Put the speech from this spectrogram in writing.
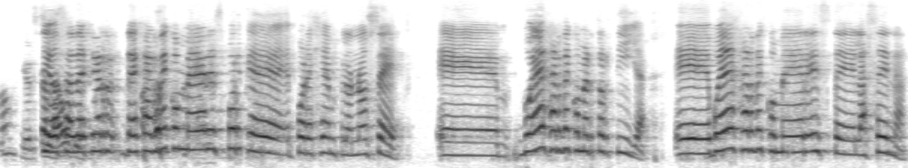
¿no? sí, o sea, dejar, dejar de comer es porque, por ejemplo, no sé, eh, voy a dejar de comer tortilla, eh, voy a dejar de comer este, la cena,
